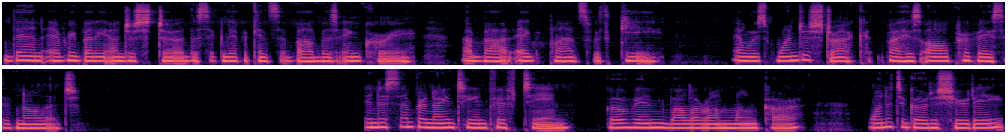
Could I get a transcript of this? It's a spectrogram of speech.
Then everybody understood the significance of Baba's inquiry about eggplants with ghee and was wonderstruck by his all pervasive knowledge. In December 1915, Govind Balaram Mankar wanted to go to Shirdi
